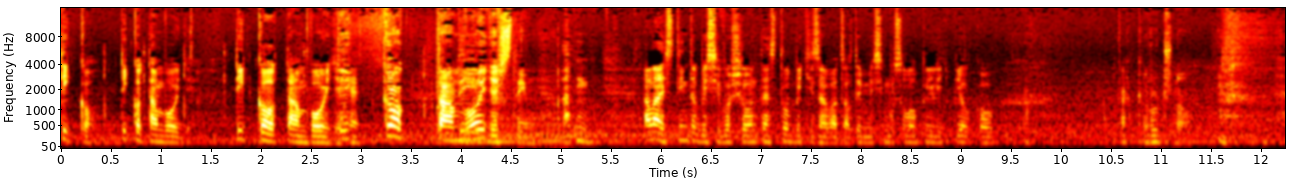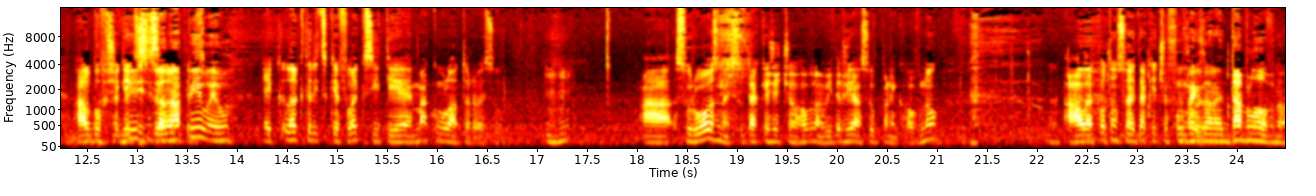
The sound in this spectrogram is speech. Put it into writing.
Tyko, Tyko tam vojde. Tyko tam vojde. Ty kok, tam Ty. vojdeš s tým. Ale aj s týmto by si vošiel, len ten stĺp by ti zavádzal, ty by si musel opíliť pilkou. Tak ručnou. Alebo však si existujú sa elektrické, napílil. elektrické flexy, tie akumulátorové sú. Mhm. A sú rôzne, sú také, že čo hovno vydržia a sú úplne k hovnu. Ale potom sú aj také, čo fungujú. takzvané double hovno.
